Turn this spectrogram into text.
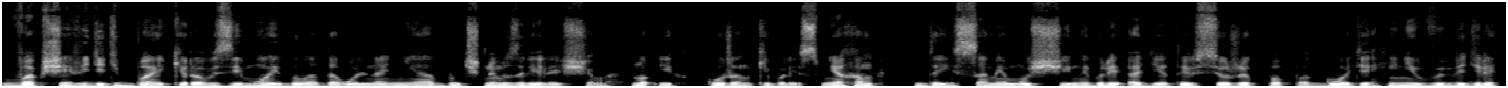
Вообще видеть байкеров зимой было довольно необычным зрелищем, но их кожанки были смехом, да и сами мужчины были одеты все же по погоде и не выглядели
